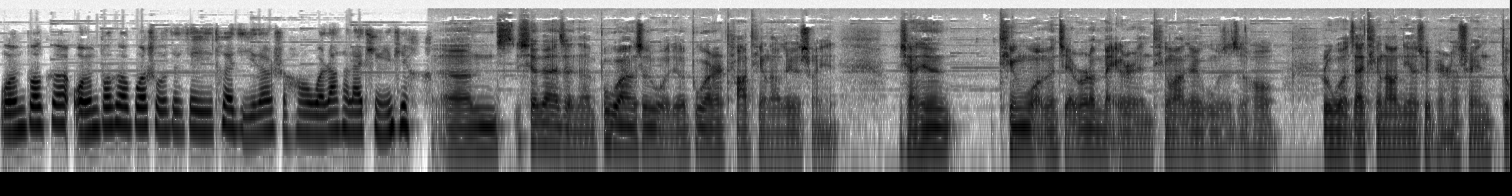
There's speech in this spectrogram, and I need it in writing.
我们播客，我们播客播出的这一特辑的时候，我让他来听一听。嗯，现在真的不光是我觉得，不光是他听到这个声音，我相信听我们节目的每个人听完这个故事之后，如果再听到捏水瓶的声音，都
